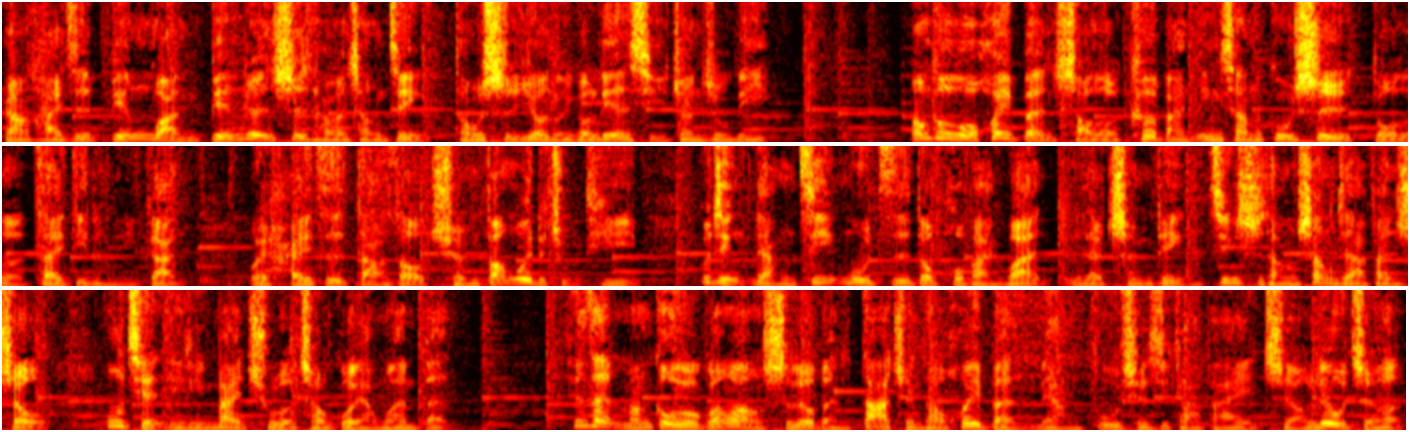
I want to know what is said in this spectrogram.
让孩子边玩边认识台湾场景，同时又能够练习专注力。芒果果绘本少了刻板印象的故事，多了在地的美感。为孩子打造全方位的主题，不仅两季募资都破百万，也在成品、金石堂上架贩售，目前已经卖出了超过两万本。现在芒狗狗官网十六本大全套绘本，两副学习卡牌只要六折，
